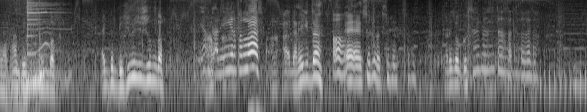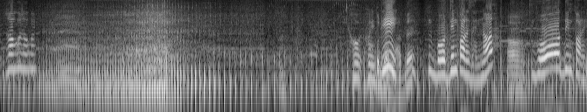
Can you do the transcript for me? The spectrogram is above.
এলাকা বেশি সুন্দর। একদম বেশি বেশি সুন্দর। গাড়ি এর ফেলাস। আ- আ- গাড়ি একসাথে একসাথে একসাথে। গাড়ি যোগ জগো জগো হই দি। বহুত দিন পরে যাই ন? বহুত দিন পরে।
